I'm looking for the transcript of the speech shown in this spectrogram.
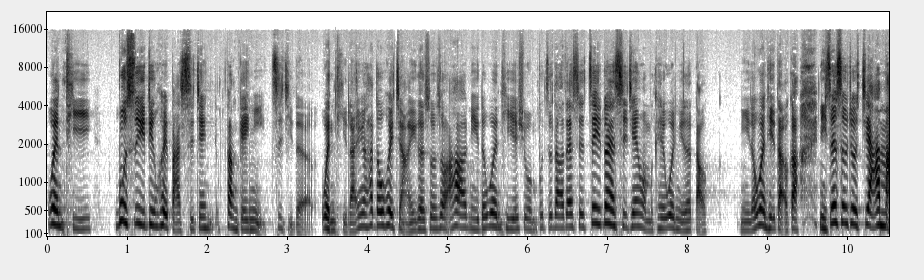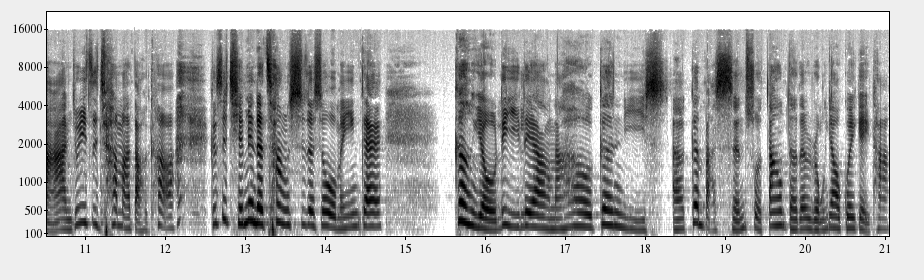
问题，牧师一定会把时间放给你自己的问题来，因为他都会讲一个说说啊，你的问题也许我们不知道，但是这一段时间我们可以问你的祷，你的问题祷告，你这时候就加码，你就一直加码祷告啊。可是前面的唱诗的时候，我们应该更有力量，然后更以呃更把神所当得的荣耀归给他。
